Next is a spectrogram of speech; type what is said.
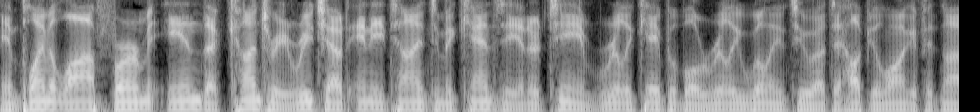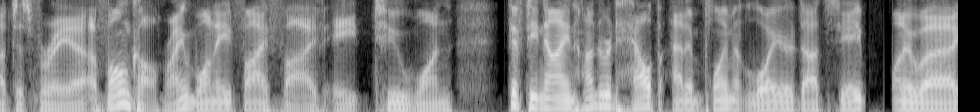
employment law firm in the country. Reach out anytime to Mackenzie and her team. Really capable, really willing to uh, to help you along. If it's not just for a, a phone call, right? One eight five five eight two one fifty nine hundred. Help at employmentlawyer.ca. I want to uh,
